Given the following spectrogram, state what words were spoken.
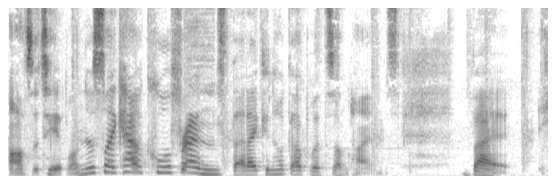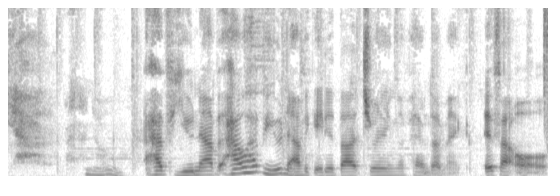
off the table and just like have cool friends that I can hook up with sometimes. But yeah, I don't know. Have you nav how have you navigated that during the pandemic, if at all?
